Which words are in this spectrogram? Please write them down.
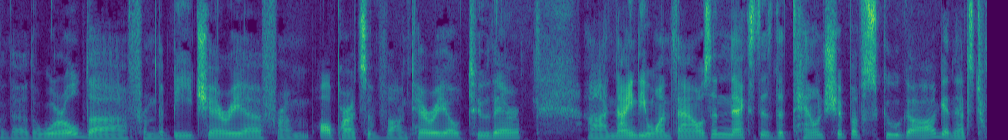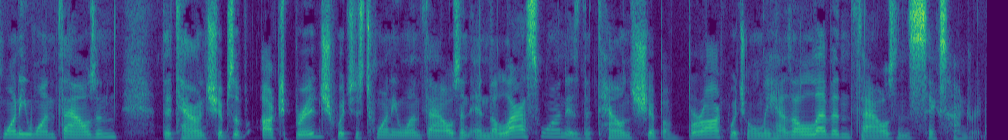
the, the world, uh, from the beach area, from all parts of Ontario to there. Uh, 91,000. Next is the township of Scugog, and that's 21,000. The townships of Uxbridge, which is 21,000. And the last one is the township of Brock, which only has 11,600.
